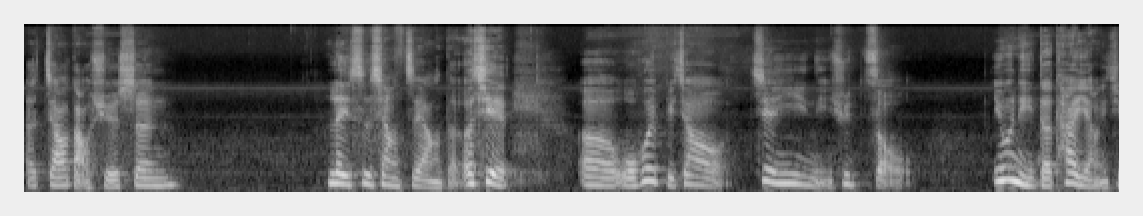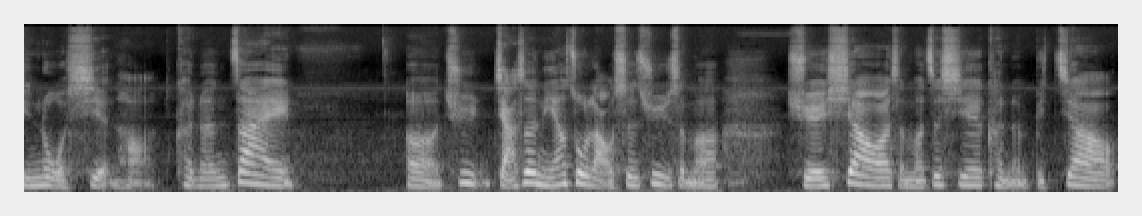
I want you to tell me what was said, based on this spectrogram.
呃教导学生，类似像这样的，而且呃我会比较建议你去走，因为你的太阳已经落线哈，可能在呃去假设你要做老师去什么学校啊什么这些，可能比较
